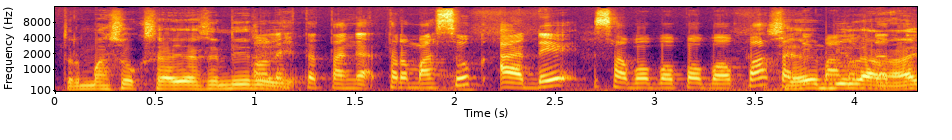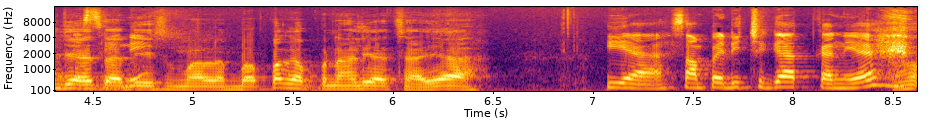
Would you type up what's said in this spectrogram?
Termasuk saya sendiri. oleh tetangga termasuk adek sama bapak-bapak tadi saya malam bilang aja tadi semalam bapak nggak pernah lihat saya. Iya, sampai dicegat kan ya. Heeh,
